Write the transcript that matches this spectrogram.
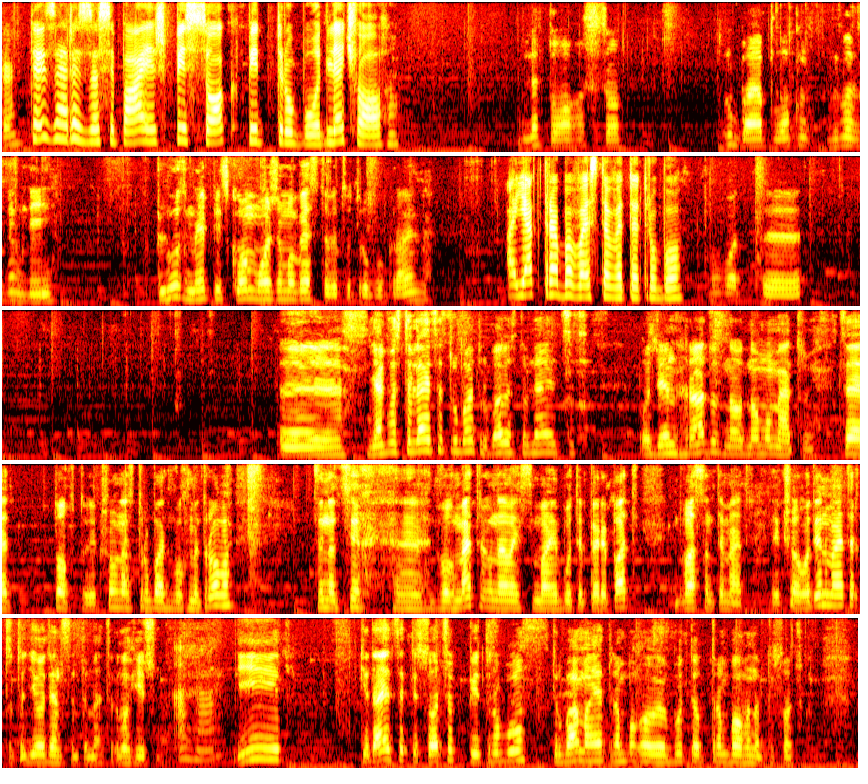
Заважай. Ти зараз засипаєш пісок під трубу. Для чого? Для того, щоб труба плотно була в землі. Плюс ми піском можемо виставити трубу, правильно? А як треба виставити трубу? Ну от. Е, е, як виставляється труба? Труба виставляється 1 градус на одному метрі. Це тобто, якщо у нас труба двохметрова, це на цих е, двох метрах у нас має бути перепад 2 см. Якщо 1 метр, то тоді 1 см. Логічно. Ага. І кидається пісочок під трубу. Труба має трамбо- е, бути обтрамбована пісочком.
